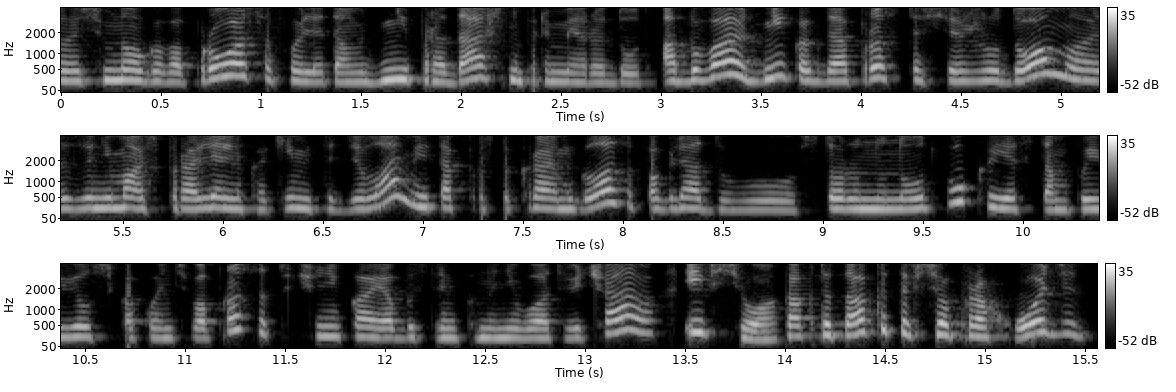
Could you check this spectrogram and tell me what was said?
то есть много вопросов или там дни продаж, например, идут. А бывают дни, когда я просто сижу дома, занимаюсь параллельно какими-то делами и так просто краем глаза поглядываю в сторону ноутбука, если там появился какой-нибудь вопрос от ученика, я быстренько на него отвечаю, и все. Как-то так это все проходит.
